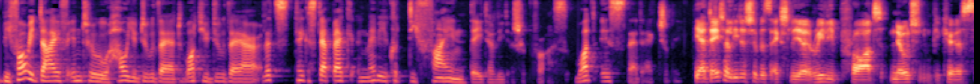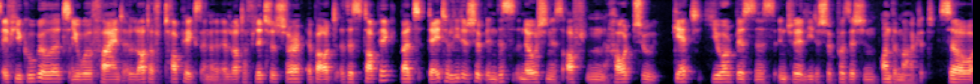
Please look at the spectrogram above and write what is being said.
Before we dive into how you do that, what you do there, let's take a step back and maybe you could define data leadership for us. What is that actually? Yeah, data leadership is actually a really broad notion because if you Google it, you will find a lot of topics and a, lot of literature about this topic. But data leadership in this notion is often how to get your business into a leadership position on the market. So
